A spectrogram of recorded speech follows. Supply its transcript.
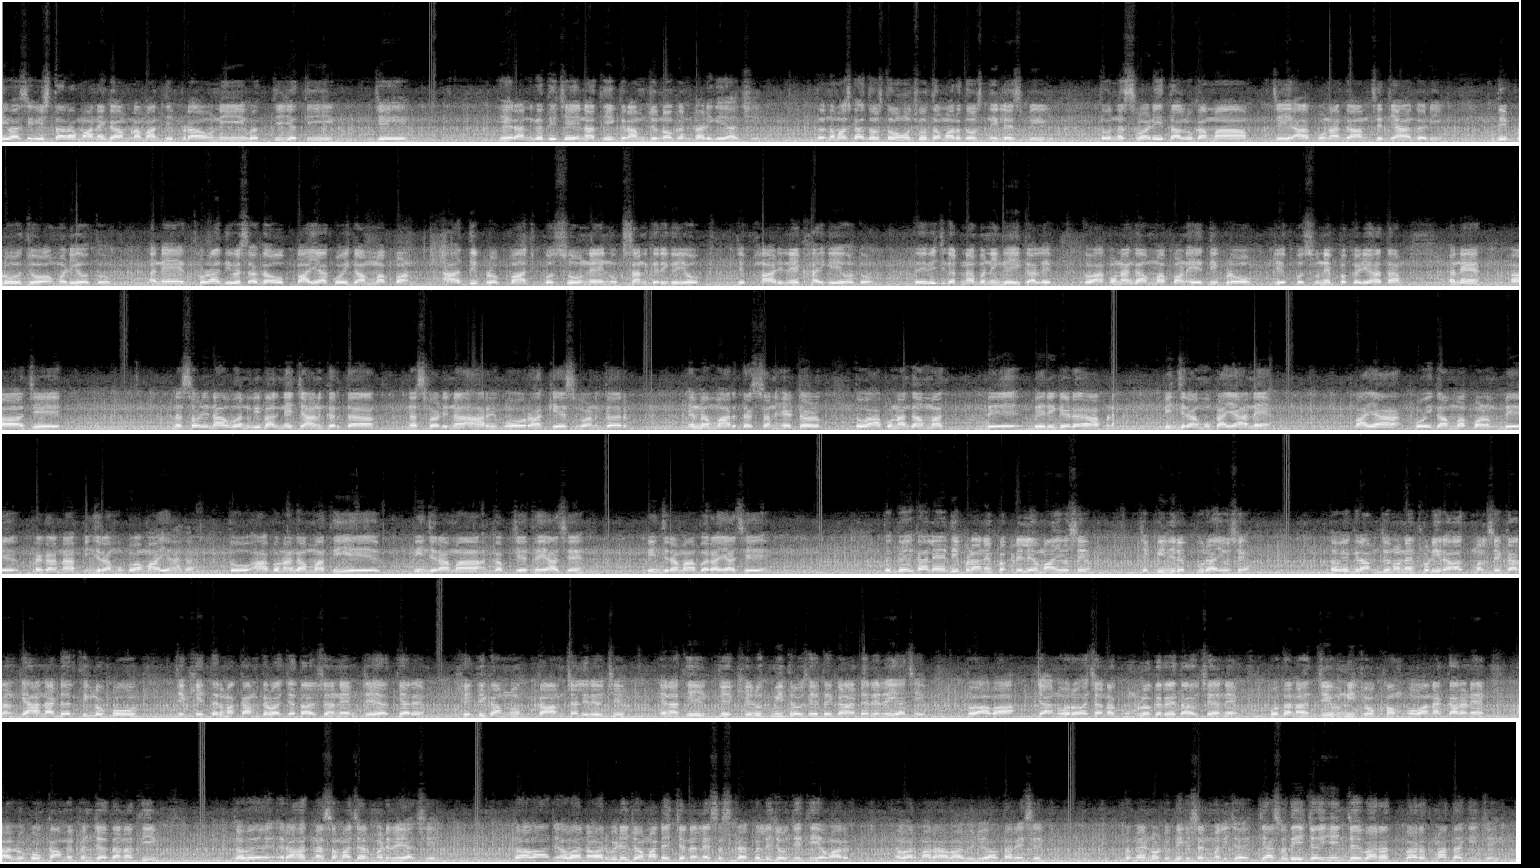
આદિવાસી વિસ્તારોમાં અને ગામડામાં દીપડાઓની વધતી જતી જે હેરાનગતિ છે, એનાથી ગ્રામજનો કંટાળી ગયા છે. તો નમસ્કાર દોસ્તો, હું છું તમારો દોસ્ત નિલેશ બીર તો નસવાડી તાલુકામાં જે આકોના ગામ છે, ત્યાં આગળ દીપડો જોવા મળ્યો હતો. અને થોડા દિવસ અગાઉ પાયા કોઈ ગામમાં પણ આ દીપડો પાંચ પશુઓને નુકસાન કરી ગયો, જે ફાડીને ખાઈ ગયો હતો. તો એવી જ ઘટના બની ગઈકાલે. તો આકોના ગામમાં પણ એ દીપડો જે પશુને પકડ્યા હતા અને જે નસવાડીના વન વિભાગને જાણ કરતા નસવાડીના આરએફઓ રાકેશ વણકર એમના માર્ગદર્શન હેઠળ તો આકોના ગામમાં બે બેરિકેડ આપણે પિંજરા મુકાયા અને પાયા કોઈ ગામમાં પણ બે પ્રકારના પિંજરા મૂકવામાં આવ્યા હતા. તો આકોના ગામમાંથી એ પિંજરામાં કબજે થયા છે, પિંજરામાં ભરાયા છે. તો ગઈકાલે દીપડાને પકડી લેવામાં આવ્યો છે, જે પિંજરે પૂરાયો છે. હવે ગ્રામજનોને થોડી રાહત મળશે કારણ કે આના ડરથી લોકો જે ખેતરમાં કામ કરવા જતા હોય છે અને જે અત્યારે ખેતી કામનું કામ ચાલી રહ્યું છે, એનાથી જે ખેડૂત મિત્રો છે તે ઘણા ડરી રહ્યા છે. તો આવા જાનવરો અચાનક હુમલો કરી રહેતા હોય છે અને પોતાના જીવની જોખમ હોવાના કારણે આ લોકો કામે પણ જતા નથી. તો હવે રાહતના સમાચાર મળી રહ્યા છે. તો આવા જ અવારનવાર વીડિયો જોવા માટે ચેનલને સબસ્ક્રાઈબ કરી લેજો, જેથી અવાર અવાર મારા આવા વીડિયો આવતા રહેશે. તમને નોટિફિકેશન મળી જાય. ત્યાં સુધી જય હિન્દ જય ભારત ભારત માતા કી જય.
